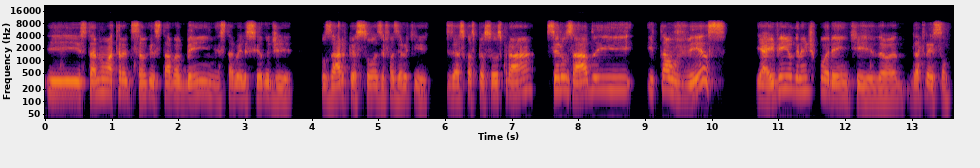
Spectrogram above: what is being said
e estar numa tradição que ele estava bem estabelecido de usar pessoas e fazer o que quisesse com as pessoas para ser usado e, e talvez e aí vem o grande porém que, da, da traição.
